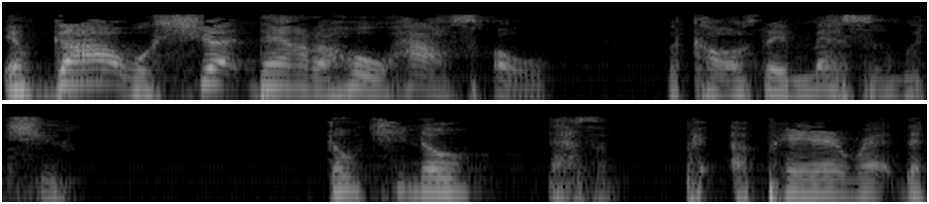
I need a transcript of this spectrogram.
If God will shut down a whole household, because they're messing with you. Don't you know that's a, a parent right there?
